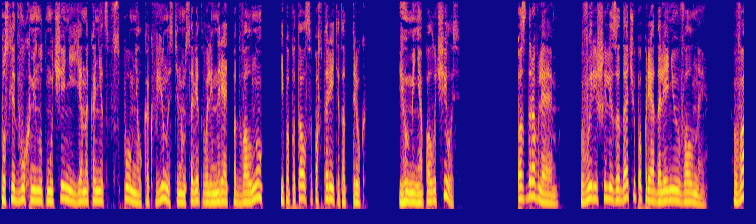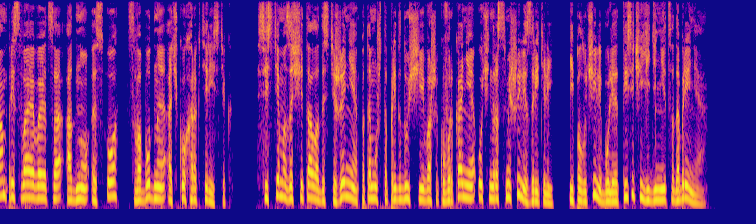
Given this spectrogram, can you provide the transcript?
После двух минут мучений я, наконец, вспомнил, как в юности нам советовали нырять под волну, и попытался повторить этот трюк. И у меня получилось. Поздравляем! Вы решили задачу по преодолению волны. Вам присваивается одно СО «Свободное очко характеристик». Система засчитала достижение, потому что предыдущие ваши кувыркания очень рассмешили зрителей и получили более тысячи единиц одобрения.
